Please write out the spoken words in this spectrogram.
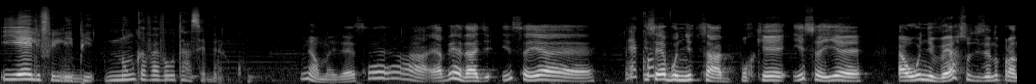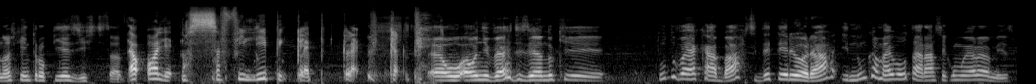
E ele, Felipe, nunca vai voltar a ser branco. Não, mas essa é a, é a verdade. Isso aí é. É Isso aí é bonito, sabe? Porque isso aí é, é o universo dizendo pra nós que a entropia existe, sabe? Ah, Olha, nossa, Felipe, clap, clap, clap. É o, é o universo dizendo que tudo vai acabar, se deteriorar e nunca mais voltará a ser como era mesmo.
